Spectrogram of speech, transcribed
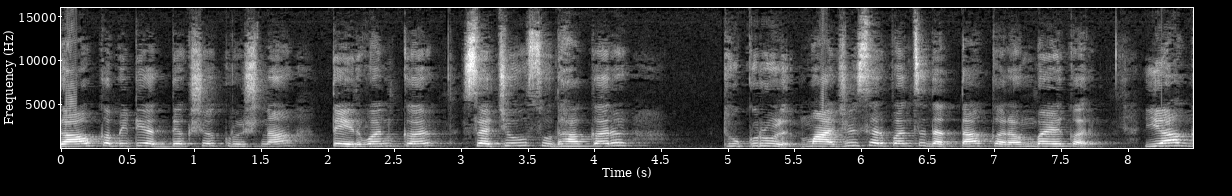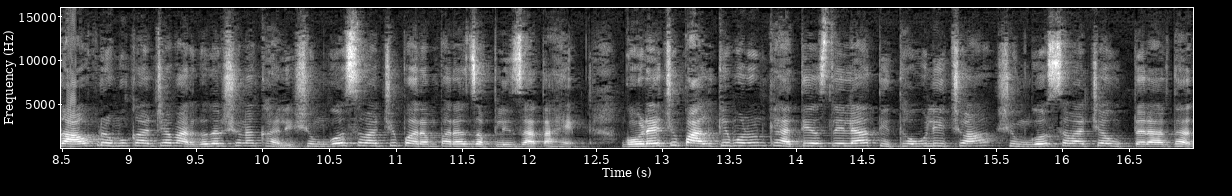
गाव कमिटी अध्यक्ष कृष्णा तेरवणकर सचिव सुधाकर ठुकरुळ माजी सरपंच दत्ता करंबळकर. या गाव प्रमुखांच्या मार्गदर्शनाखाली शिमगोत्सवाची परंपरा जपली जात आहे. घोड्याची पालखी म्हणून ख्याती असलेल्या तिथौलीच्या शिमगोत्सवाच्या उत्तरार्धात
